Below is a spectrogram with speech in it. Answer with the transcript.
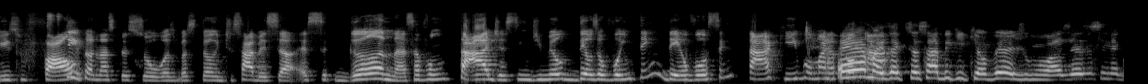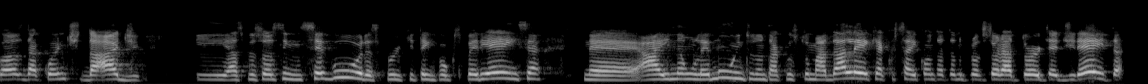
Isso falta nas pessoas bastante, sabe? Essa, essa gana, essa vontade, assim, de meu Deus, eu vou entender, eu vou sentar aqui, vou maratonar. É, mas é que você sabe o que, que eu vejo, Mo? Às vezes esse negócio da quantidade e as pessoas assim, inseguras, porque tem pouca experiência, né? Aí não lê muito, não está acostumado a ler, quer sair contratando professor à torta e à direita,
